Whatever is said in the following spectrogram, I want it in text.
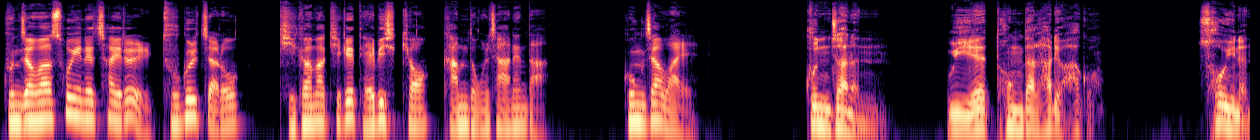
군자와 소인의 차이를 두 글자로 기가 막히게 대비시켜 감동을 자아낸다. 공자왈 군자는 위에 통달하려 하고 소인은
